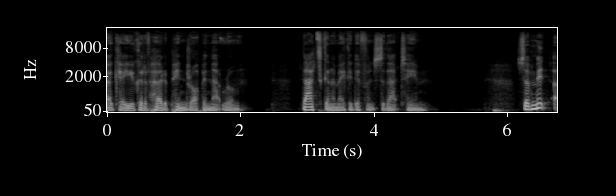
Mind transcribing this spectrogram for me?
Okay, you could have heard a pin drop in that room. That's going to make a difference to that team. Submit, uh,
